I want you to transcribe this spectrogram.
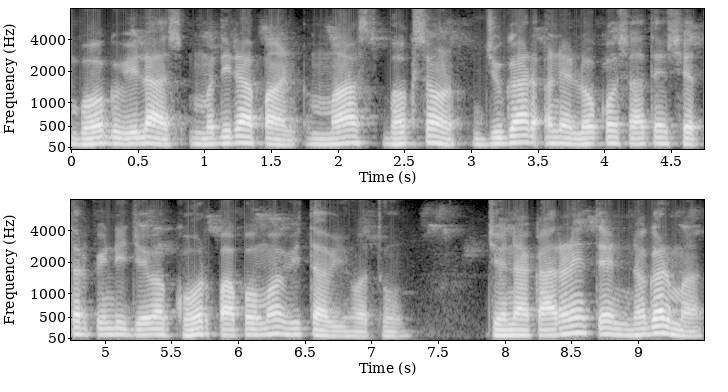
ભોગ વિલાસ, મદિરાપાન, માંસ, ભક્ષણ, જુગાર અને લોકો સાથે છેતરપિંડી જેવા ઘોર પાપોમાં વિતાવ્યું હતું, જેના કારણે તે નગરમાં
